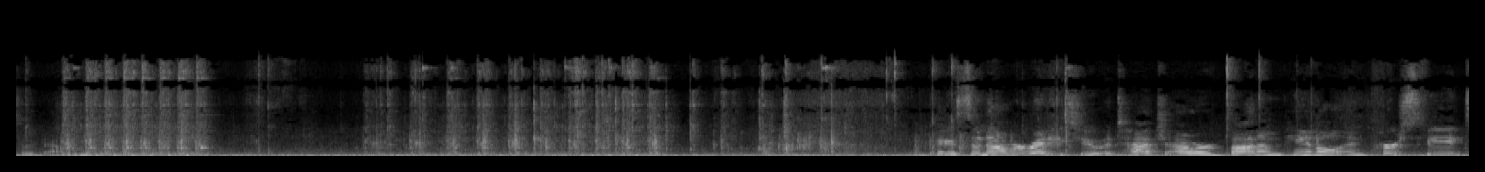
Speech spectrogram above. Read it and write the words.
So down. Okay, so now we're ready to attach our bottom panel and purse feet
